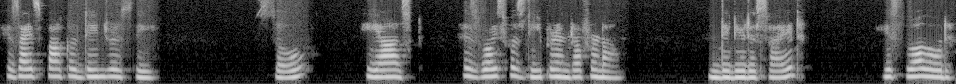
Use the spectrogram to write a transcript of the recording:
His eyes sparkled dangerously. So? he asked. His voice was deeper and rougher now. Did you decide? He swallowed,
